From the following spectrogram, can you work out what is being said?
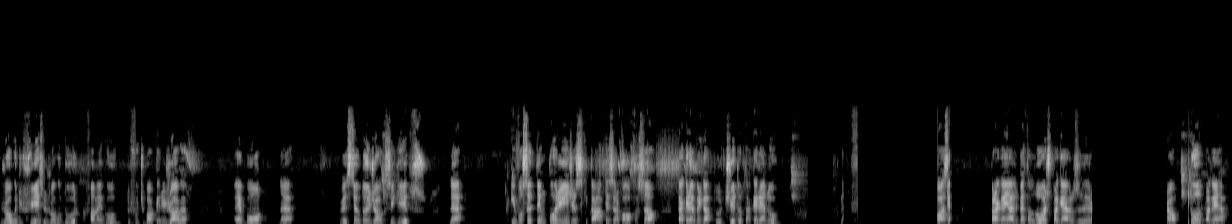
Jogo difícil, jogo duro. O Flamengo do futebol que ele joga é bom, né? Venceu dois jogos seguidos, né? E você tem um Corinthians que tá na terceira colocação, tá querendo brigar pelo título, tá querendo fazer para ganhar a Libertadores, para ganhar Brasileirão tudo para ganhar.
